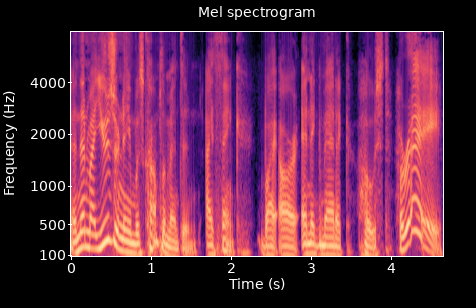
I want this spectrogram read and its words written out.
And then my username was complimented, I think, by our enigmatic host. Hooray!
